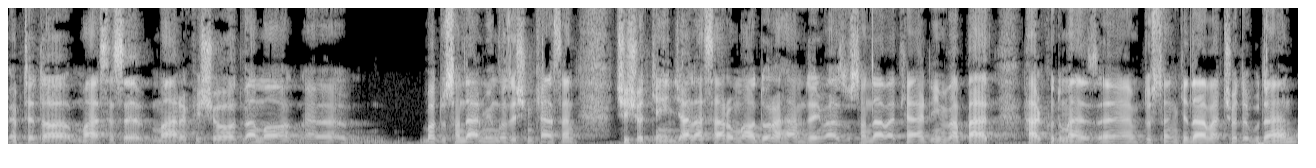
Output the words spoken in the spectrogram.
ابتدا مؤسسه معرفی شد و ما با دوستان در میون گذاشتیم که اصلا چی شد که این جلسه رو ما دور هم داریم و از دوستان دعوت کردیم و بعد هر کدوم از دوستانی که دعوت شده بودن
